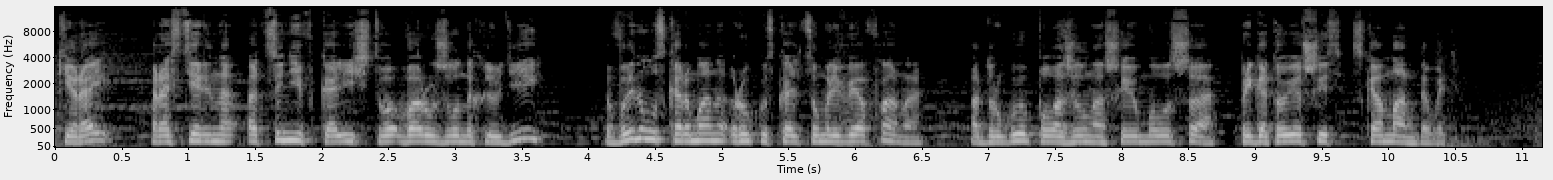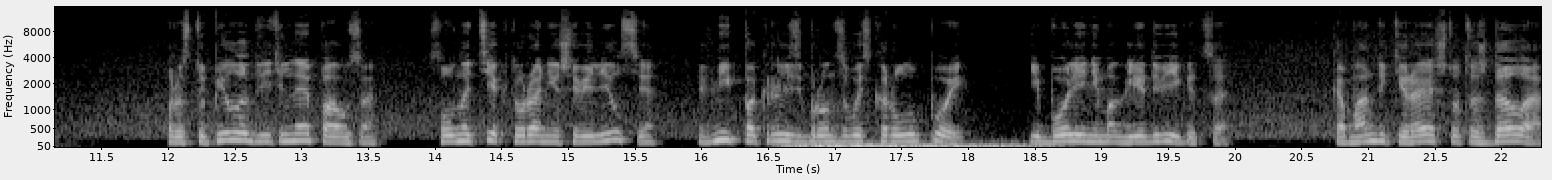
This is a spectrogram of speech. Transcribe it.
Кирай, растерянно оценив количество вооруженных людей, вынул из кармана руку с кольцом Левиафана, а другую положил на шею малыша, приготовившись скомандовать. Проступила длительная пауза. Словно те, кто ранее шевелился, вмиг покрылись бронзовой скорлупой и более не могли двигаться. Команда Кирая что-то ждала,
